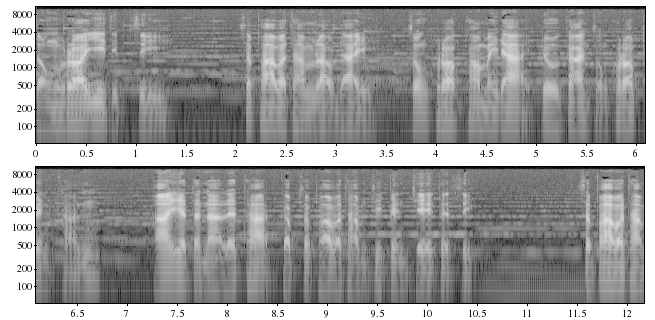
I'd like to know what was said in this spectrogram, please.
224 สภาวธรรมเหล่าใด สงเคราะห์เข้าไม่ได้ โดยการสงเคราะห์เป็นขันธ์อายตนะและธาตุกับสภาวธรรมที่เป็นเจตสิก สภาวธรรม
